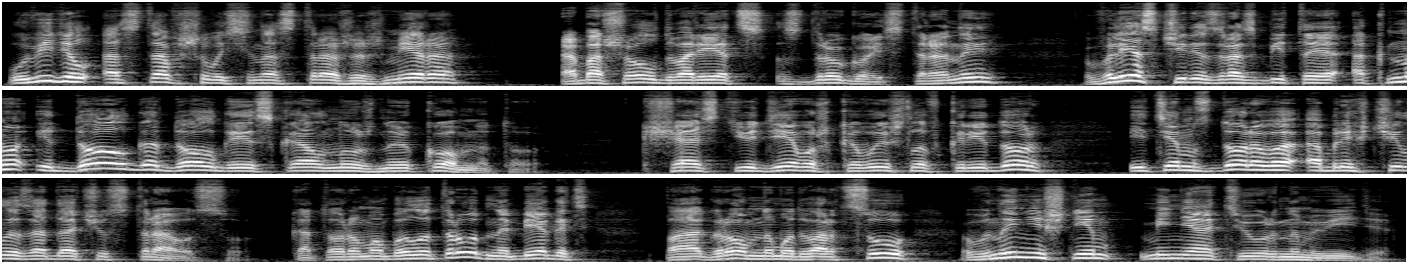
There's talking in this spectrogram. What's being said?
увидел оставшегося на страже жмера, обошел дворец с другой стороны, влез через разбитое окно и долго-долго искал нужную комнату. К счастью, девушка вышла в коридор и тем здорово облегчила задачу Страусу, которому было трудно бегать по огромному дворцу в нынешнем миниатюрном виде.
